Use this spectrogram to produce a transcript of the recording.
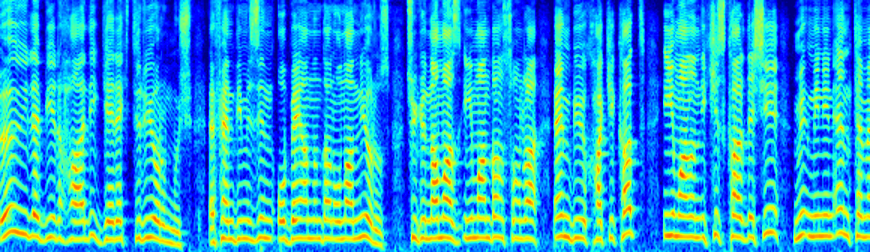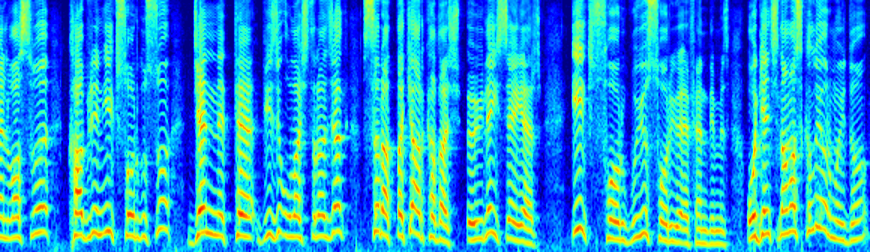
öyle bir hali gerektiriyormuş. Efendimizin o beyanından onu anlıyoruz. Çünkü namaz imandan sonra en büyük hakikat imanın ikiz kardeşi müminin en temel vasfı kabrin ilk sorgusu cennette bizi ulaştıracak sırattaki arkadaş. Öyleyse eğer ilk sorguyu soruyor Efendimiz o genç namaz kılıyor muydu?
